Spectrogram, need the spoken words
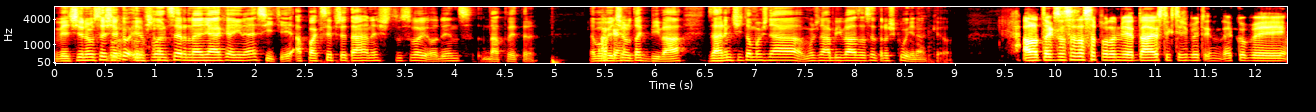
Většinou jsi no, jako influencer na nějaké jiné síti a pak si přetáhneš tu svoji audience na Twitter. Nebo okay. většinou tak bývá. Zahraničí to možná, možná bývá zase trošku jinak, jo. Ale tak zase zase podle mě jedná, jestli chceš být in, jakoby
